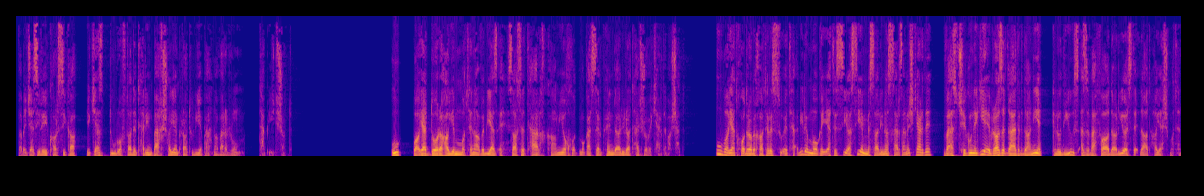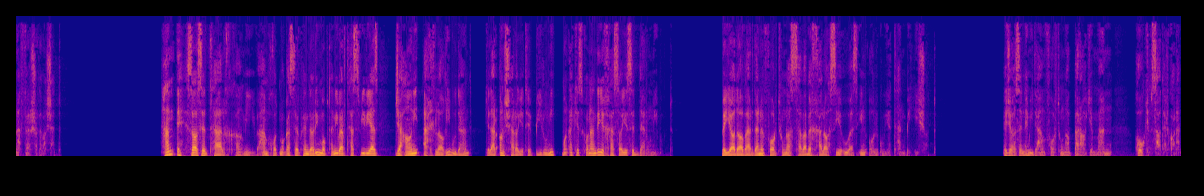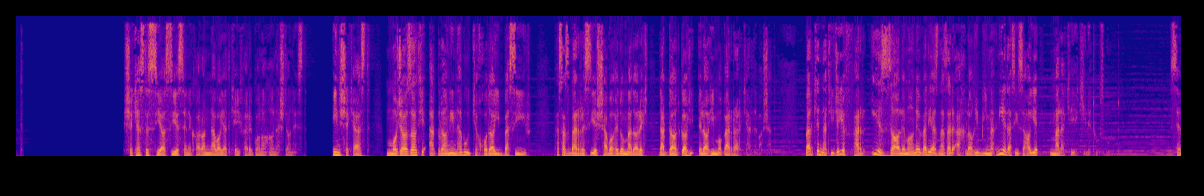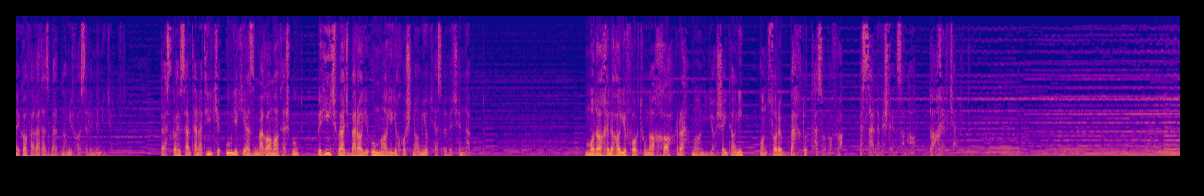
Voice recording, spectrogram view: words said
و به جزیره کورسیکا یکی از دور افتاده ترین بخش های امپراتوری پهناور روم تبعید شد. او باید دوره های متناوبی از احساس تلخکامی و خود مقصر پنداری را تجربه کرده باشد. او باید خود را به خاطر سوء تعبیر موقعیت سیاسی مثالینا سرزنش کرده و از چگونگی ابراز قدردانی کلودیوس از وفاداری و استعدادهایش متنفر شده باشد. هم احساس تلخکامی و هم خود مقصر پنداری مبتنی بر تصویری از جهانی اخلاقی بودند که در آن شرایط بیرونی منعکس کننده خصایص درونی بود. به یاد آوردن فورتونا سبب خلاصی او از این الگوی تنبیهی شد. اجازه نمی‌دهم فورتونا برای من حکم صادر کند. شکست سیاسی سنکاران نباید کیفر گناهانش دانست. این شکست مجازاتی اقلانی نبود که خدایی بسیر پس از بررسی شواهد و مدارک در دادگاهی الهی مقرر کرده باشد. بلکه نتیجه فرعی ظالمانه ولی از نظر اخلاقی بیمعنی دسیسه های ملکه کینتوز بود. سنکا فقط از بدنامی فاصله نمی گرفت. دستگاه سلطنتی که او یکی از مقاماتش بود به هیچ وجه برای او مایه خوشنامی و کسب وچه نبود. مداخله های فورتونا خواه رحمانی یا شیطانی عنصر بخت و تصادف را به سرنوشت انسانها داخل کرد. thank you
